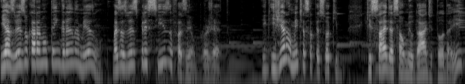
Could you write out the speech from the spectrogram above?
E às vezes o cara não tem grana mesmo, mas às vezes precisa fazer um projeto. E, e, geralmente essa pessoa que, que sai dessa humildade toda aí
